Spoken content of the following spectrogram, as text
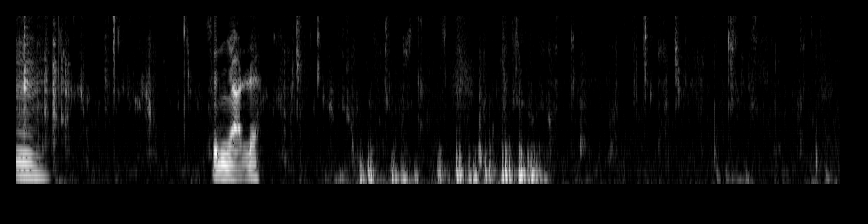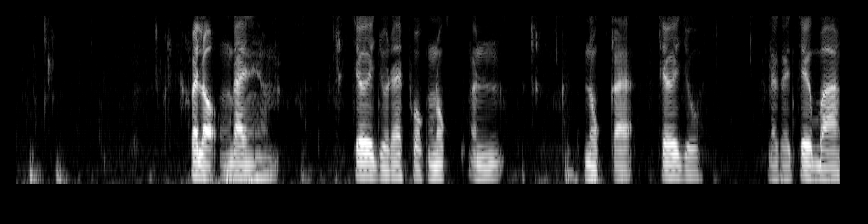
อืม สุดยอดเลย ไปหลอกได้นะครับ เจออยู่ได้พวกนกอันนกกะเจออยู่ แล้วก็เจอบาง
